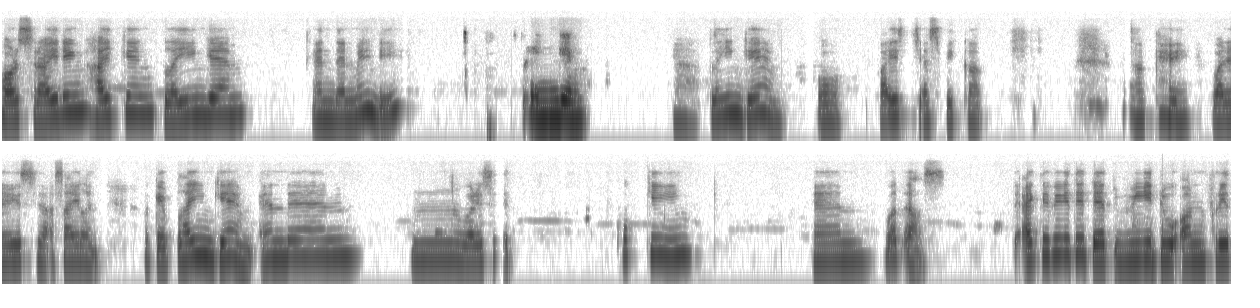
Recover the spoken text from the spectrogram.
horse riding, hiking, playing game, and then maybe Playing game. yeah, playing game. Oh, Faiz just pick up. okay, what is silent? Okay, playing game, and then mm, what is it? Cooking, and what else? The activity that we do on free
